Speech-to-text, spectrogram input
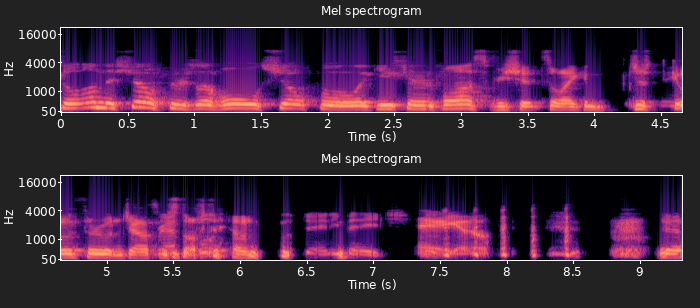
so on the shelf, there's a whole shelf full of like Eastern philosophy shit, so I can just go through it and jot some stuff down. Flip to any page. there you go. Yeah.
